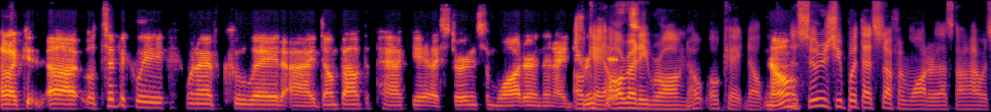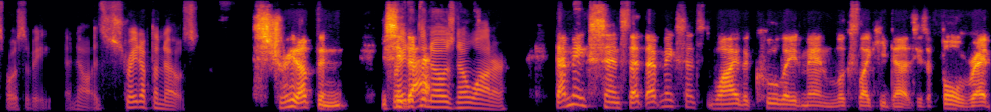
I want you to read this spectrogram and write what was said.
How do I c- uh, well, typically when I have Kool-Aid, I dump out the packet, I stir it in some water, and then I drink Okay, it. already wrong. No, okay, no. No? As soon as you put that stuff in water, that's not how it's supposed to be. No, it's straight up the nose. Straight up the. You see Straight up the nose, no water. That makes sense. That that makes sense why the Kool-Aid man looks like he does. He's a full red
